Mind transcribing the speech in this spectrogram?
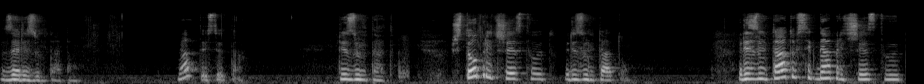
за результатом. Да? То есть это результат. Что предшествует результату? Результату всегда предшествует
